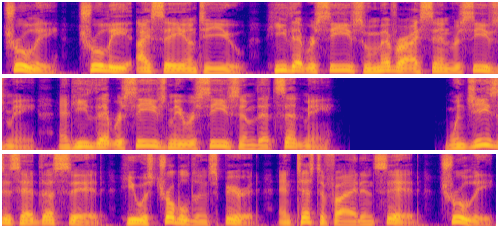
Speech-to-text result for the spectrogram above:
Truly, truly, I say unto you, he that receives whomever I send receives me, and he that receives me receives him that sent me. When Jesus had thus said, he was troubled in spirit, and testified and said, Truly,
